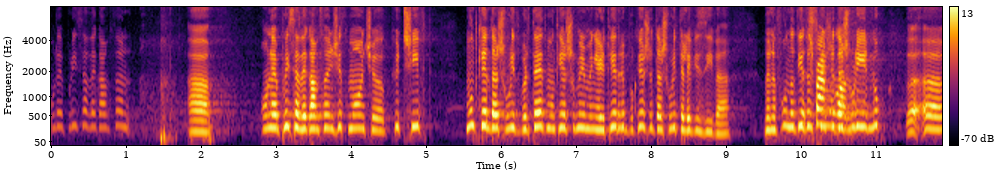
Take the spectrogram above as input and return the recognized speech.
Unë e prisja dhe kam thënë, uh, unë e prisja dhe kam thënë gjithmonë që ky çift mund të kenë dashuri të vërtetë, mund të jenë shumë mirë me njëri tjetrin, por kjo është dashuri televizive. Dhe në fund të ditës kjo është dashuri nuk uh,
